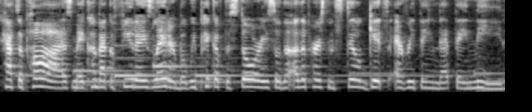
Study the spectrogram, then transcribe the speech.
have to pause, may come back a few days later, but we pick up the story so the other person still gets everything that they need,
